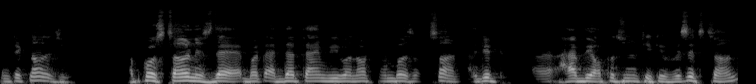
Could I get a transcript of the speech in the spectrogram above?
and technology. Of course, CERN is there, but at that time we were not members of CERN. I did uh, have the opportunity to visit CERN.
